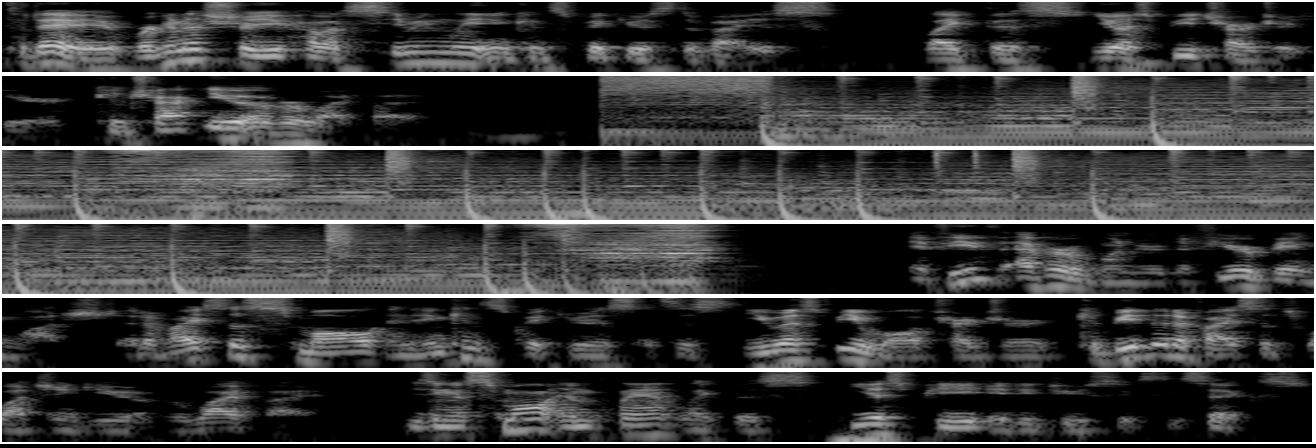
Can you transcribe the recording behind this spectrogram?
Today, we're going to show you how a seemingly inconspicuous device, like this USB charger here, can track you over Wi-Fi. If you've ever wondered if you're being watched, a device as small and inconspicuous as this USB wall charger could be the device that's watching you over Wi-Fi, using a small implant like this ESP8266.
